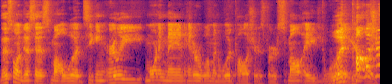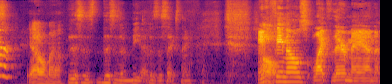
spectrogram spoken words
This one just says small wood seeking early morning man and or woman wood polishers for small aged wood. Wood polisher? place. Yeah, I don't know. This is this is a meetup. This is a sex thing. Any Oh. females like their man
